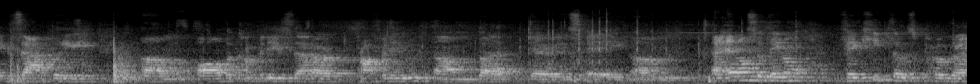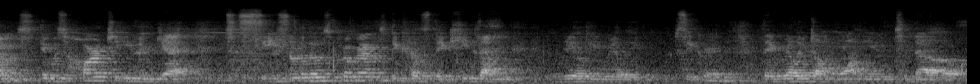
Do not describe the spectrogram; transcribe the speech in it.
exactly um, all the companies that are profiting, um, but there is a, um, a- and also they don't, they keep those programs, it was hard to even get to see some of those programs because they keep them really, really secret. They really don't want you to know.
